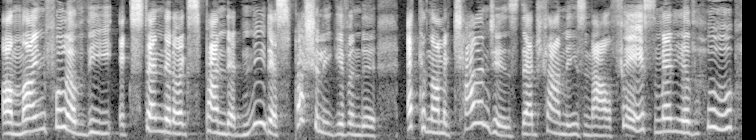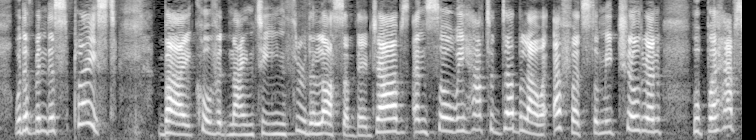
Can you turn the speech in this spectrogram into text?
are mindful of the extended or expanded need, especially given the economic challenges that families now face, many of who would have been displaced by COVID 19 through the loss of their jobs. And so we have to double our efforts to meet children who perhaps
